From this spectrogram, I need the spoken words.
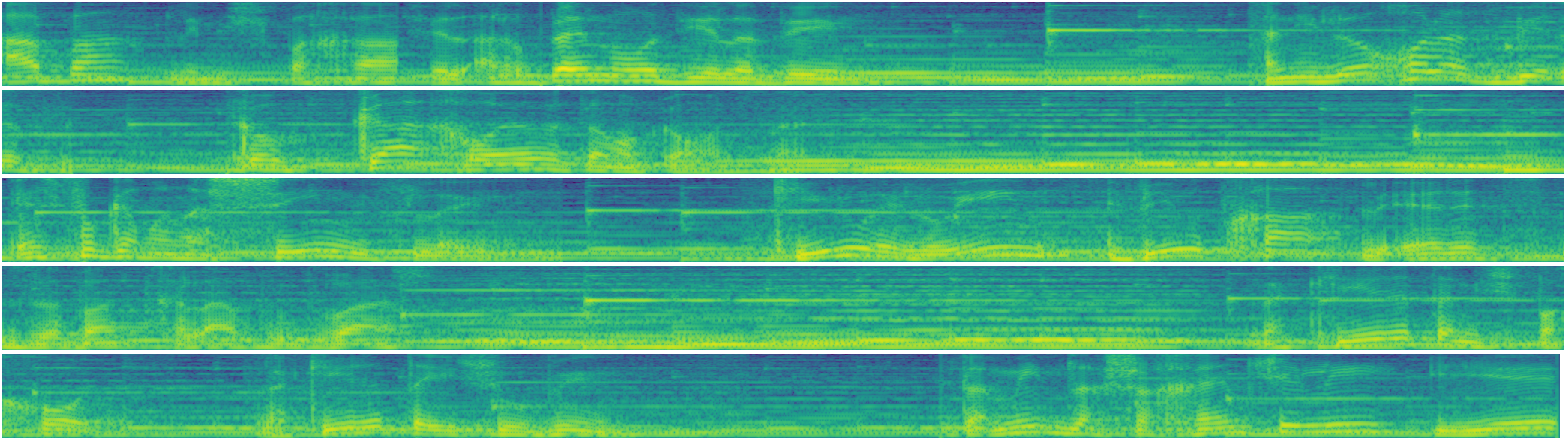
אבא למשפחה של הרבה מאוד ילדים. אני לא יכול להסביר את זה. כל כך אוהב את המקום הזה. יש פה גם אנשים נפלאים. כאילו אלוהים הביא אותך לארץ זבת חלב ודבש. להכיר את המשפחות, להכיר את היישובים. תמיד לשכן שלי יהיה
